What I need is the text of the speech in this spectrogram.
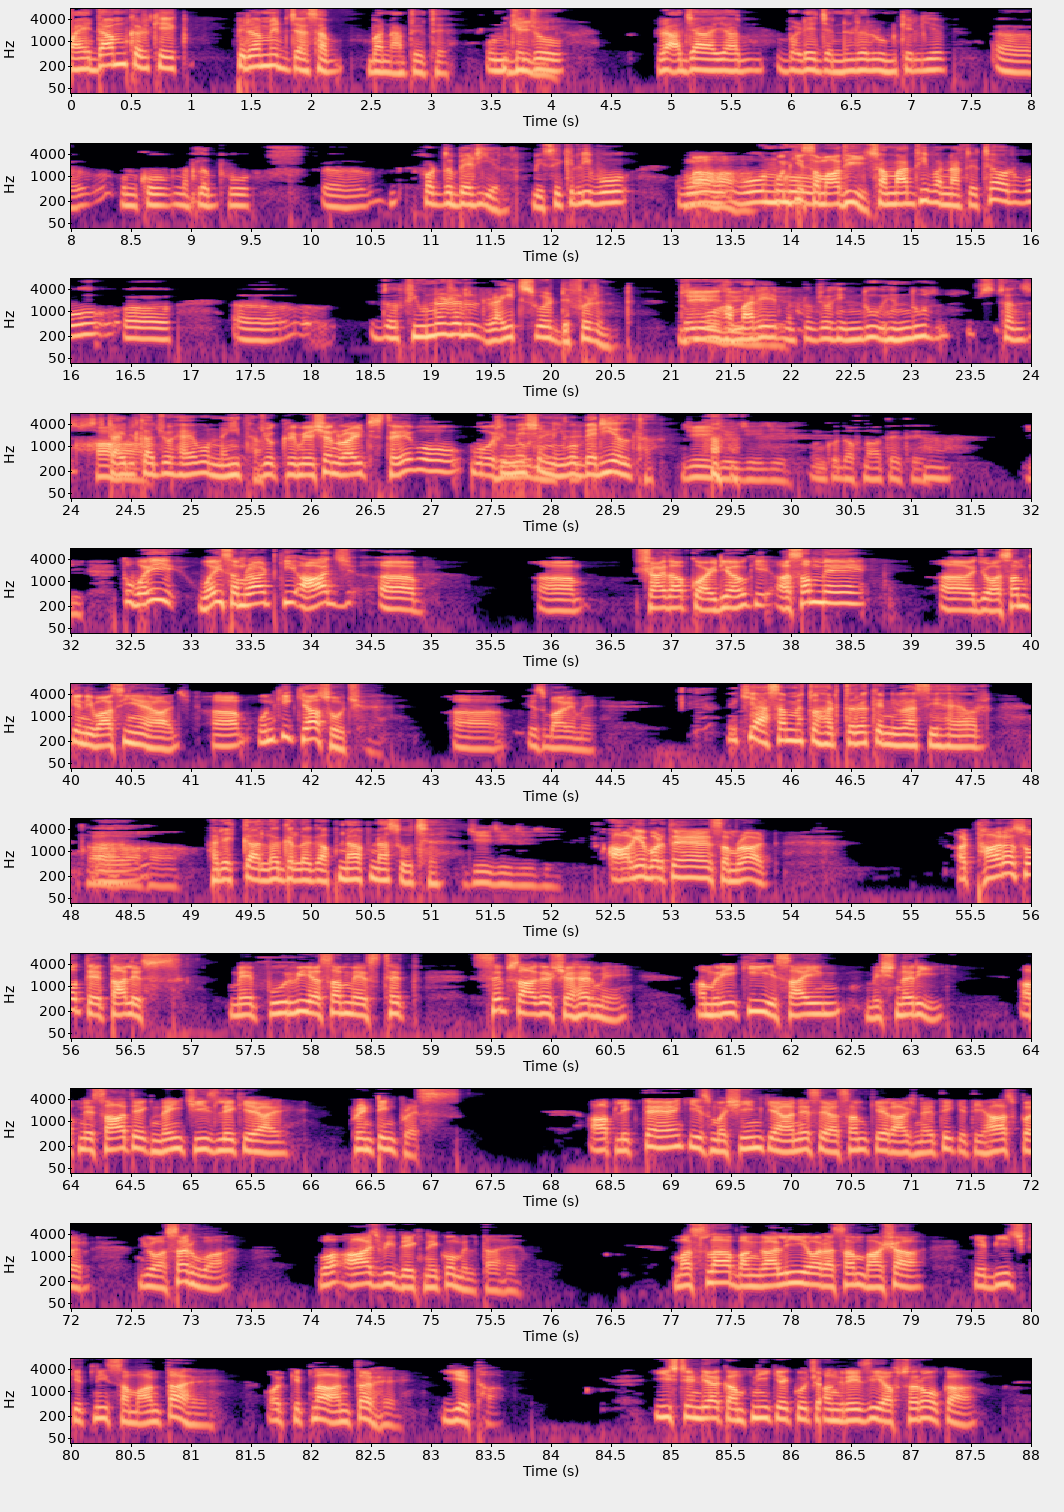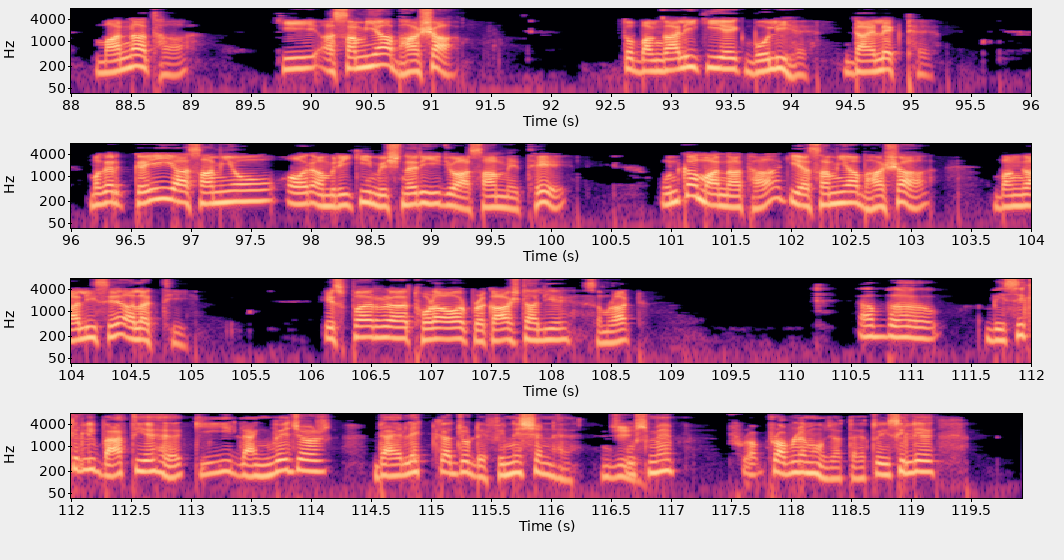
मैदाम करके एक पिरामिड जैसा बनाते थे। उनके जी, जो। जी. राजा या बड़े जनरल उनके लिए आ, उनको मतलब वो फॉर द बेरियल बेसिकली वो वो हाँ, हाँ, वो हाँ। उनकी समाधि। समाधि बनाते थे और वो the funeral rites were different तो जी, वो जी, हमारे जी। मतलब जो हिंदू हिंदू स्टाइल हाँ। का जो है वो नहीं था। जो क्रिमेशन राइट्स थे वो वो क्रिमेशन नहीं वो बेरियल था। जी जी जी जी उनको दफनाते थे। हाँ। जी। तो वही वही सम्राट की आज आ, आ, शायद आपको आइडिया हो कि असम में आ, जो असम के निवासी हैं आज आ, उनकी क्या सोच है? आ, इस बारे में? देखिए असम में तो हर तरह के निवासी है और हाँ आ, हाँ हाँ। हर एक का अलग अलग अपना अपना सोच है। जी जी जी जी। आगे बढ़ते हैं सम्राट। 1843 में पूर्वी असम में स्थित शिव सागर शहर में अमरीकी ईसाई मिशनरी अपने साथ एक नई चीज़ लेके आए प्रिंटिंग प्रेस। आप लिखते हैं कि इस मशीन के आने से असम के राजनीतिक इतिहास पर जो असर हुआ, वह आज भी देखने को मिलता है। मसला बंगाली और असम भाषा के बीच कितनी समानता है और कितना अंतर है, ये था। ईस्ट इंडिया कंपनी के कुछ अंग्रेज़ी अफसरों का मानना था कि असमिया भाषा तो बंगाली की एक बोली है डायलेक्ट है। मगर कई आसामियों और अमरीकी मिशनरी जो आसाम में थे उनका मानना था कि असमिया भाषा बंगाली से अलग थी। इस पर थोड़ा और प्रकाश डालिए सम्राट। अब बेसिकली बात यह है कि लैंग्वेज और डायलेक्ट का जो डेफिनेशन है जी। उसमें प्रॉब्लम हो जाता है। तो इसीलिए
